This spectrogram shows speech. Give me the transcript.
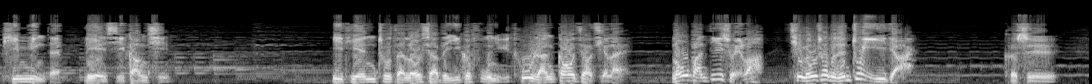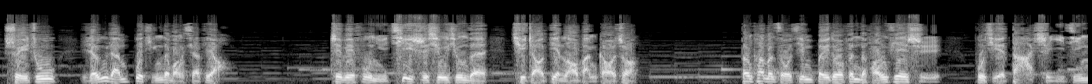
拼命地练习钢琴。一天，住在楼下的一个妇女突然高叫起来：“楼板滴水了，请楼上的人注意一点。”可是水珠仍然不停地往下掉。这位妇女气势汹汹地去找店老板告状。当他们走进贝多芬的房间时，不觉大吃一惊。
